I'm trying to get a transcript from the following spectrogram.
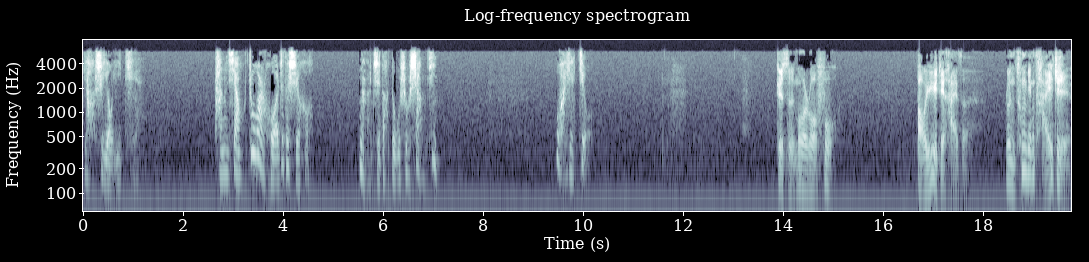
要是有一天，他能像珠儿活着的时候那么知道读书上进，我也就至子莫若父。宝玉这孩子，论聪明才智，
